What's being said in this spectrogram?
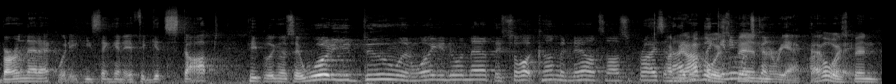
burn that equity. He's thinking if it gets stopped, people are going to say, "What are you doing? Why are you doing that?" They saw it coming. Now it's not a surprise, and I, I mean, don't have think always been. going to react that I've always way. been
